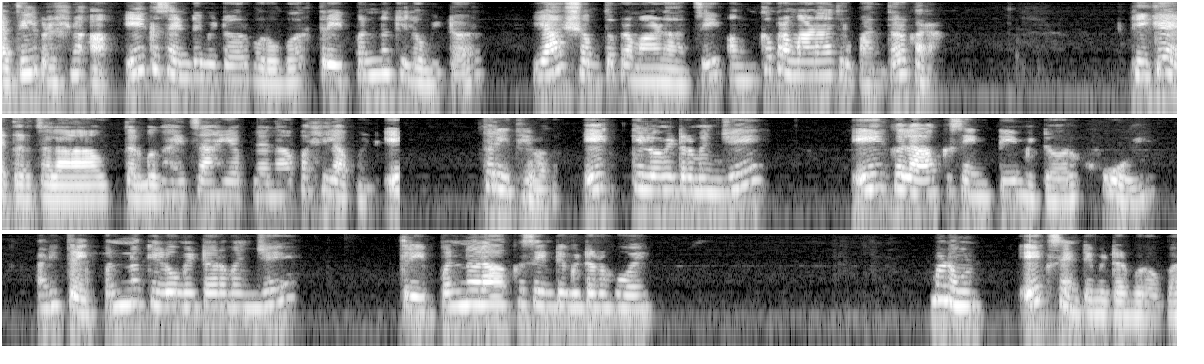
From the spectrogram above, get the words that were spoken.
त्यातील प्रश्न आ. एक सेंटीमीटर बरोबर त्रेपन्न किलोमीटर या शब्द प्रमाणाचे अंक प्रमाणात रूपांतर करा. ठीक आहे तर चला उत्तर बघायचं आहे आपल्याला. पहिला पण एक तर इथे बघा. एक किलोमीटर म्हणजे एक लाख सेंटीमीटर होय आणि त्रेपन्न किलोमीटर म्हणजे त्रेपन्न लाख सेंटीमीटर होय. म्हणून एक सेंटीमीटर बरोबर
